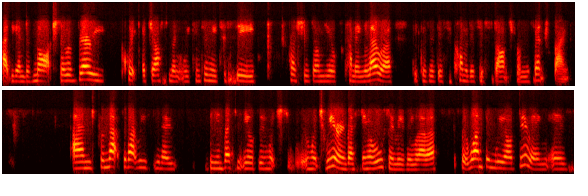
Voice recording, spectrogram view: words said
at the end of March. So a very quick adjustment. We continue to see pressures on yields coming lower because of this accommodative stance from the central bank. And from that, for that reason, you know, the investment yields in which in which we are investing are also moving lower. But one thing we are doing is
